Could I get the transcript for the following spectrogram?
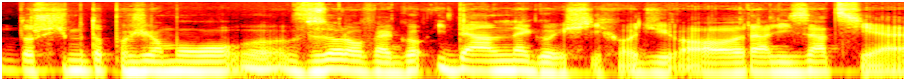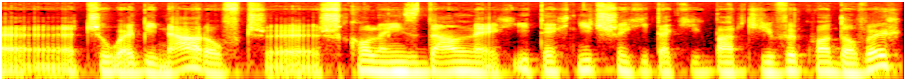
doszliśmy do poziomu wzorowego, idealnego, jeśli chodzi o realizację czy webinarów, czy szkoleń zdalnych i technicznych, i takich bardziej wykładowych,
